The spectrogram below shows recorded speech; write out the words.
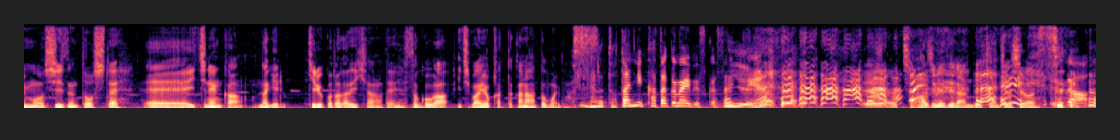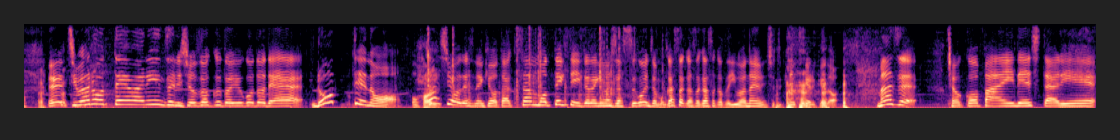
身もシーズン通して、えー、1年間投げる切ることができたので、そこが一番良かったかなと思います。なんか途端に硬くないですかさっきいやいやいやいやちょ初めてなんで 緊張してます。え千葉ロッテマリーンズに所属ということでロッテのお菓子をですね、今日たくさん持ってきていただきました。すごいんですよ。もうガサガサガサガサ言わないようにちょっと気をつけるけど。まずチョコパイでしたり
